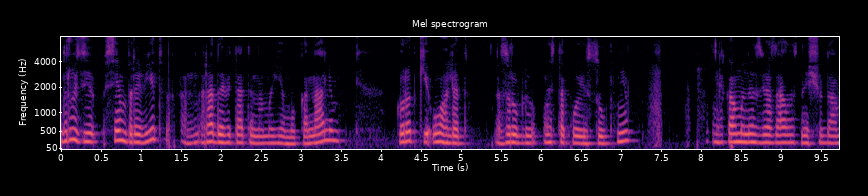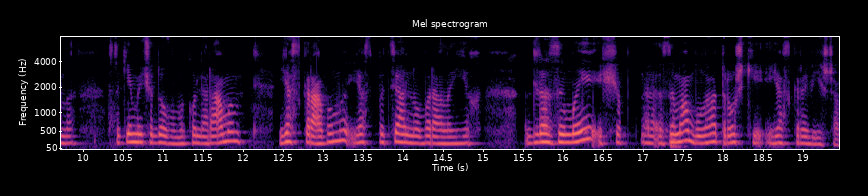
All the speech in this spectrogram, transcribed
Друзі, всім привіт! Рада вітати на моєму каналі. Короткий огляд зроблю ось такої сукні, яка в мене зв'язалась нещодавно з такими чудовими кольорами, яскравими. Я спеціально обирала їх для зими, щоб е, зима була трошки яскравіша.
